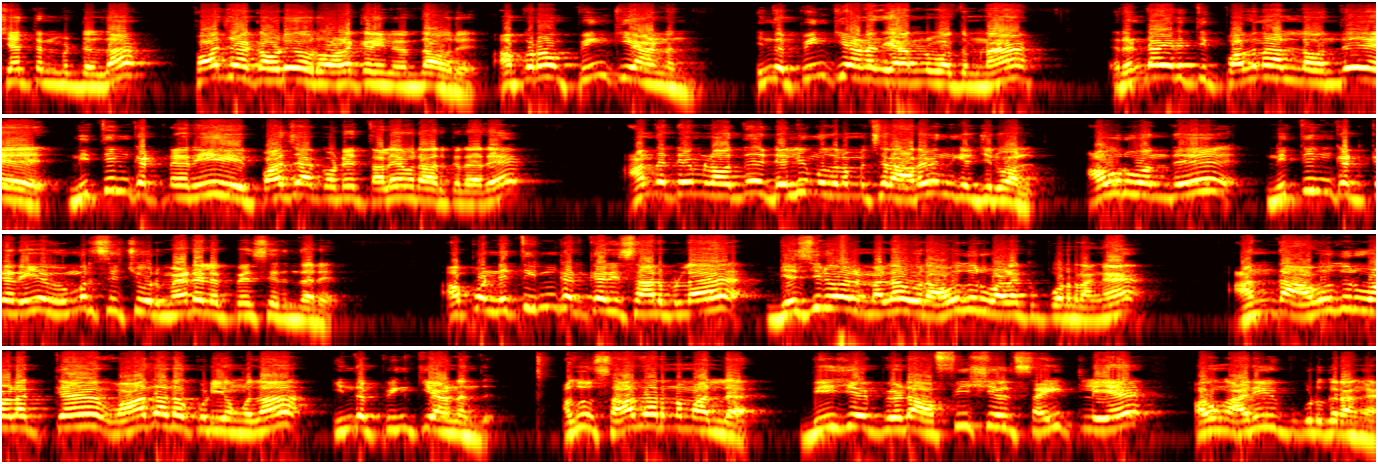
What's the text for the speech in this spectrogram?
சேத்தன் மிட்டல் தான். பாஜகவுடைய ஒரு வழக்கறிஞர் தான் அவரு. அப்புறம் பிங்கி ஆனந்த். இந்த பிங்கி ஆனந்த் யாருன்னு பார்த்தோம்னா ரெண்டாயிரத்தி பதினாலுல வந்து நிதின் கட்கரி பாஜகவுடைய தலைவரா இருக்கிறாரு. அந்த டைம்ல வந்து டெல்லி முதலமைச்சர் அரவிந்த் கெஜ்ரிவால். அவர் வந்து நிதின் கட்கரியை விமர்சிச்சு ஒரு மேடையில பேசியிருந்தாரு. அப்போ நிதின் கட்கரி சார்பில் கெஜ்ரிவால் மேல ஒரு அவதூறு வழக்கு போடுறாங்க. அந்த அவதூறு வழக்க வாதாடக்கூடியவங்க தான் இந்த பிங்கி ஆனந்த். அதுவும் சாதாரணமா இல்லை. பிஜேபியோட அபிஷியல் சைட்லயே அவங்க அறிவிப்பு கொடுக்குறாங்க.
